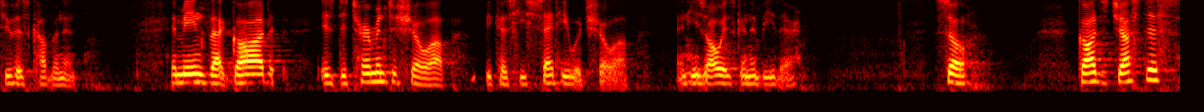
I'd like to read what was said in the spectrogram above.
to his covenant. It means that God is determined to show up because he said he would show up, and he's always going to be there. So, God's justice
